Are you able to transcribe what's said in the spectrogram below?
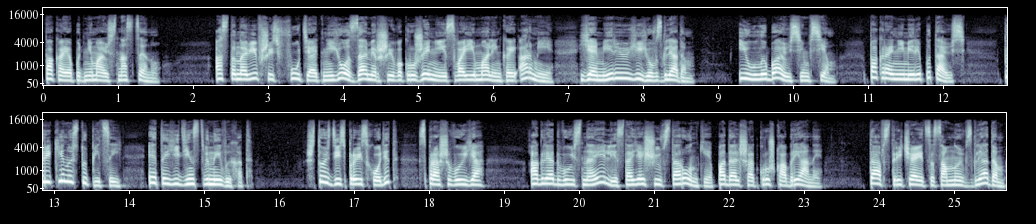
пока я поднимаюсь на сцену. Остановившись в футе от нее, замершей в окружении своей маленькой армии, я меряю ее взглядом. И улыбаюсь им всем. По крайней мере, пытаюсь. Прикинусь тупицей. Это единственный выход. «Что здесь происходит?» – спрашиваю я. Оглядываюсь на Элли, стоящую в сторонке, подальше от кружка Брианы. Та встречается со мной взглядом,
